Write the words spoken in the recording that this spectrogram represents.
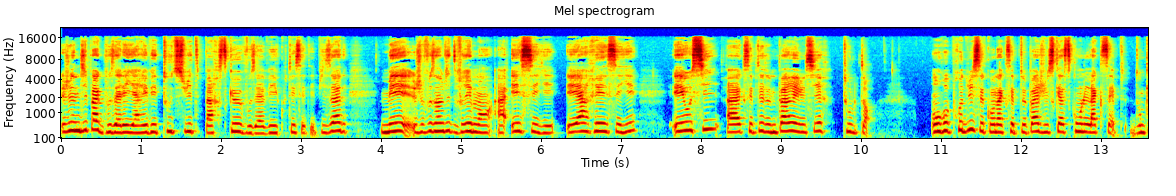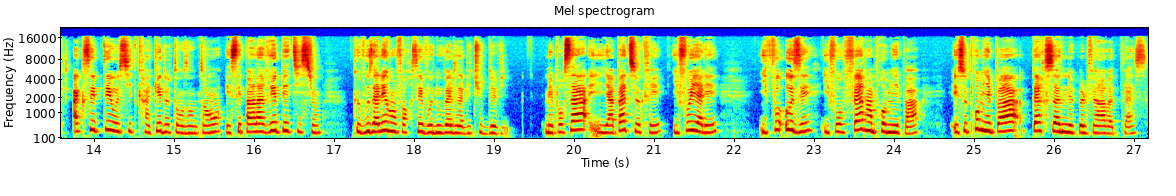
Je ne dis pas que vous allez y arriver tout de suite parce que vous avez écouté cet épisode, mais je vous invite vraiment à essayer et à réessayer, et aussi à accepter de ne pas réussir tout le temps. On reproduit ce qu'on n'accepte pas jusqu'à ce qu'on l'accepte. Donc acceptez aussi de craquer de temps en temps et c'est par la répétition que vous allez renforcer vos nouvelles habitudes de vie. Mais pour ça, il n'y a pas de secret, il faut y aller, il faut oser, il faut faire un premier pas. Et ce premier pas, personne ne peut le faire à votre place.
